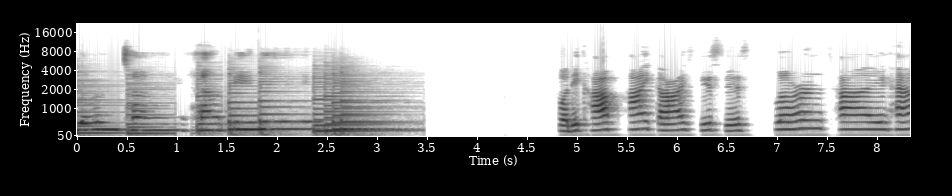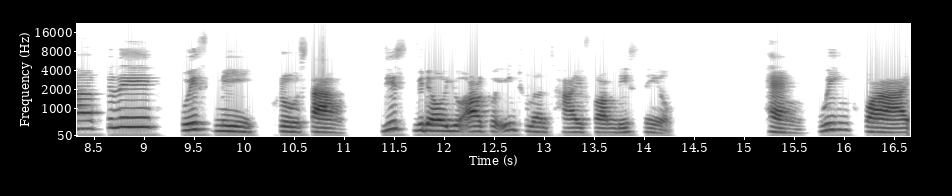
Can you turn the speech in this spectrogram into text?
สวัสดีครับ Hi guys this is learn Thai happily with me ครูสัง This video you are going to learn Thai from this new แข่งวิ่งควาย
